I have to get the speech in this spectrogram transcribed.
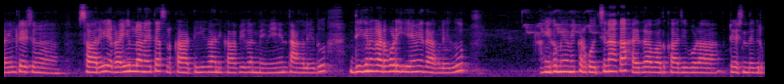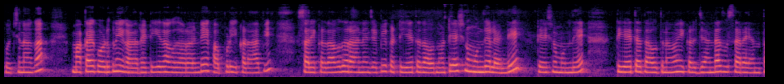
రైలు స్టేషన్ సారీ రైల్లోనైతే అసలు కా టీ కానీ కాఫీ కానీ మేము ఏం తాగలేదు. దిగిన కాడ కూడా ఏమీ తాగలేదు. ఇక మేము ఇక్కడికి వచ్చినాక హైదరాబాద్ కాజీగూడ స్టేషన్ దగ్గరికి వచ్చినాక మక్కాయి కొడుకుని ఇక అరే టీ తాగుదారా అండి ఇక అప్పుడు ఇక్కడ ఆపి సరే ఇక్కడ తాగుదారా అని చెప్పి ఇక్కడ టీ అయితే తాగుతున్నాం. స్టేషన్ ముందేలేండి స్టేషన్ ముందే. టీ అయితే తాగుతున్నాము. ఇక్కడ జెండా చూసారా? ఎంత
